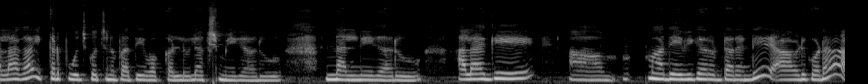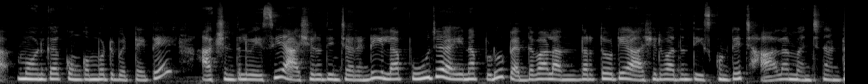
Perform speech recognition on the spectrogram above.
అలాగా ఇక్కడ పూజకు వచ్చిన ప్రతి ఒక్కళ్ళు లక్ష్మి గారు నళిని గారు అలాగే మా దేవి గారు ఉంటారండి. ఆవిడ కూడా మౌనిక కుంకుమ బొట్టు పెట్టయితే అక్షంతలు వేసి ఆశీర్వదించారండి. ఇలా పూజ అయినప్పుడు పెద్దవాళ్ళందరితోటి ఆశీర్వాదం తీసుకుంటే చాలా మంచిదంట.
